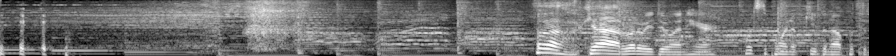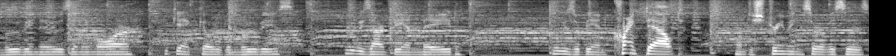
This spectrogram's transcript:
Oh God, what are we doing here? What's the point of keeping up with the movie news anymore? We can't go to the movies. Movies aren't being made. Movies are being cranked out onto streaming services,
